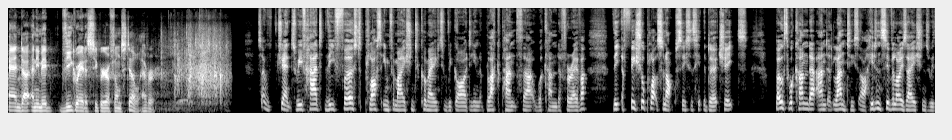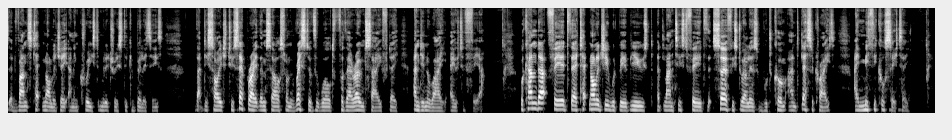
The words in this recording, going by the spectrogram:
and uh, and he made the greatest superhero film still ever. So, gents, we've had the first plot information to come out regarding Black Panther Wakanda Forever. The official plot synopsis has hit the dirt sheets. Both Wakanda and Atlantis are hidden civilizations with advanced technology and increased militaristic abilities that decide to separate themselves from the rest of the world for their own safety and, in a way, out of fear. Wakanda feared their technology would be abused. Atlantis feared that surface dwellers would come and desecrate a mythical city,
